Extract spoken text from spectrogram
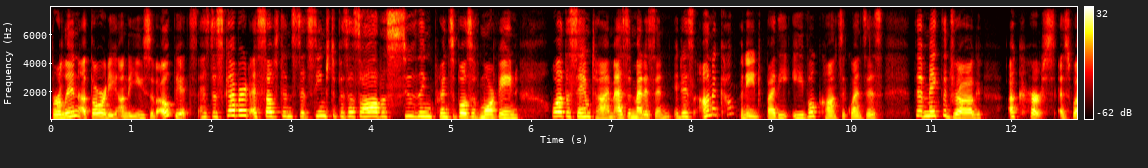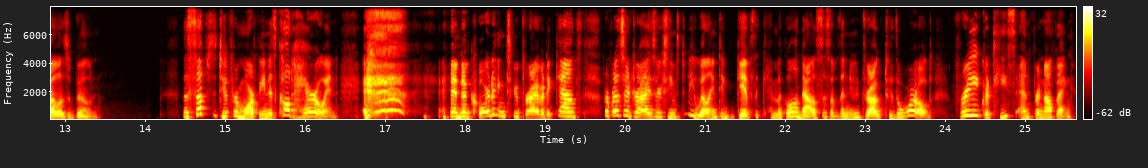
Berlin authority on the use of opiates, has discovered a substance that seems to possess all the soothing principles of morphine, while at the same time, as a medicine, it is unaccompanied by the evil consequences that make the drug a curse as well as a boon. The substitute for morphine is called heroin. And according to private accounts, Professor Dreiser seems to be willing to give the chemical analysis of the new drug to the world, free, gratis, and for nothing.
